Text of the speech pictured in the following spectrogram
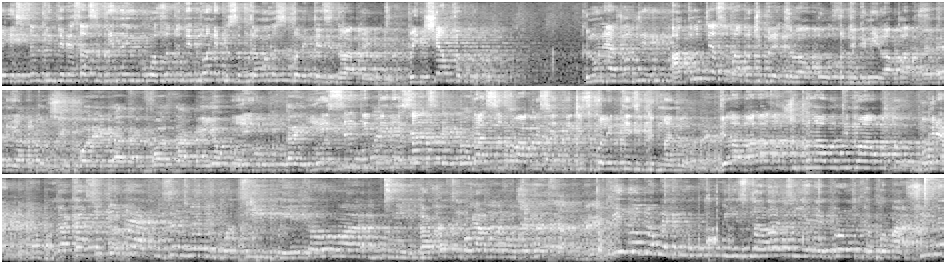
ei sunt interesați să vină 100 de tone pe săptămână să colecteze de la căiuți. Păi ce am făcut? Că nu ne ajunge, atunci să vă aduce prețul la 200 de mii, la 400 de mii pe tonă. Și corect ar fi fost dacă eu Ei, produc 3 ei sunt interesați ca să facă servicii să colecteze cât mai mult. De la balastru și până la ultima greană. Dar ca să nu mai acuzăm noi de hoții cu ei, că urma, că așa se cheamă moștenească, vină, domnule, cu, cu instalație electronică pe mașină,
